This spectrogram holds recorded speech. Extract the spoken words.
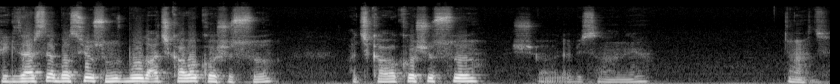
egzersize basıyorsunuz. Burada açık hava koşusu. Açık hava koşusu. Şöyle bir saniye. Evet.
